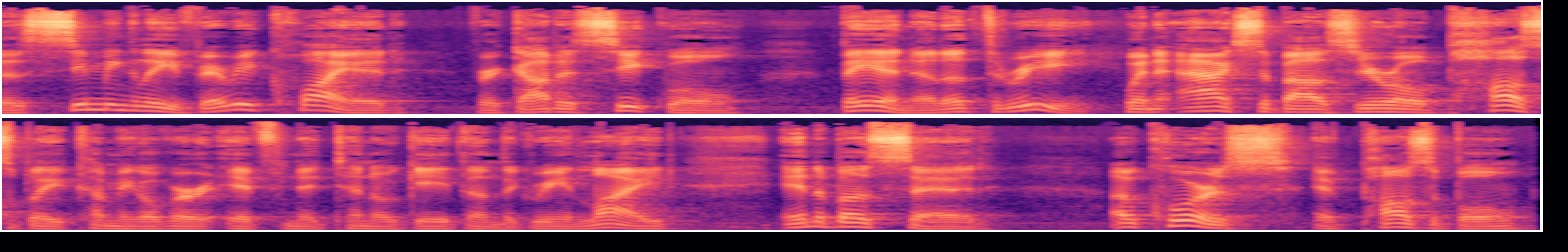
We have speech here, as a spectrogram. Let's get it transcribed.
the seemingly very quiet, forgotten sequel Bayonetta 3. When asked about Zero possibly coming over if Nintendo gave them the green light, Inaba said, Of course, if possible,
